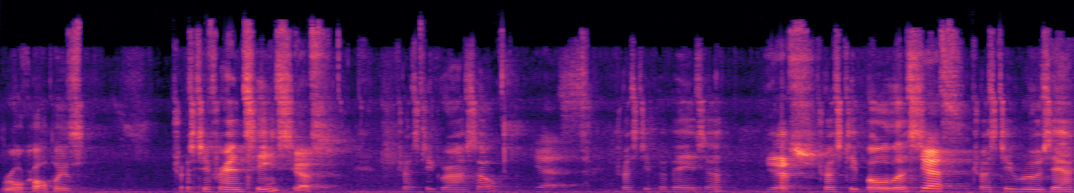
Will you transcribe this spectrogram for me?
Roll call, please. Trustee Francis? Yes. Trustee Grasso? Yes. Trustee Pavesa? Yes. Trustee Bolus? Yes. Trustee Ruzak?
